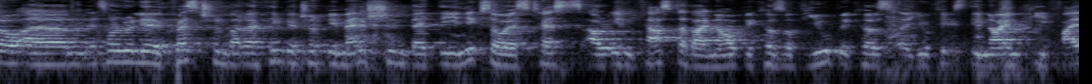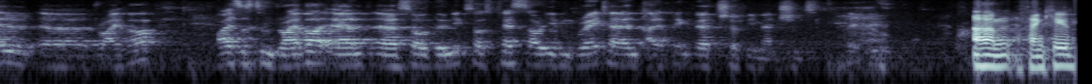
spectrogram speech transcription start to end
So um, it's not really a question, but I think it should be mentioned that the NixOS tests are even faster by now because of you, because uh, you fixed the 9p file uh, driver, file system driver, and uh, so the NixOS tests are even greater, and I think that should be mentioned. Um, thank you.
